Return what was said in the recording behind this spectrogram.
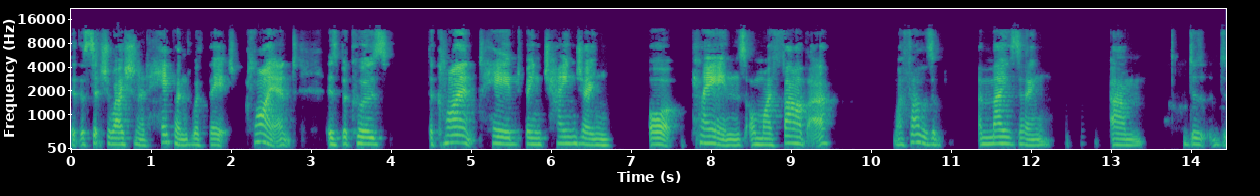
that the situation had happened with that client is because the client had been changing or plans on my father. My father's an amazing um, d- d-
